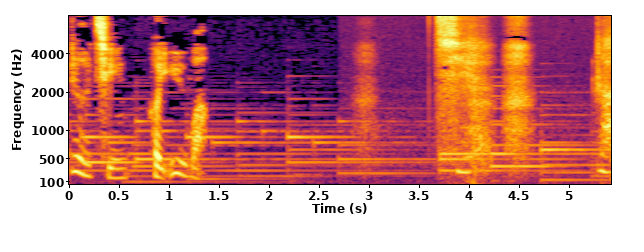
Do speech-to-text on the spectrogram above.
热情和欲望。既然，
